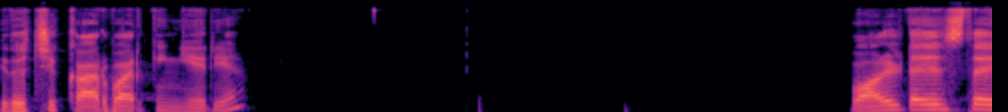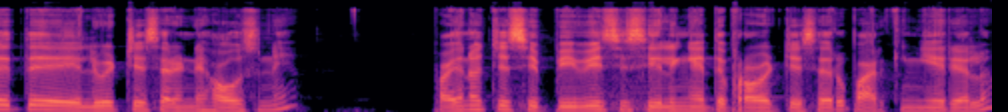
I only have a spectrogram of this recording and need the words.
ఇది వచ్చి కార్ పార్కింగ్ ఏరియా. వాల్ టైల్స్తో అయితే ఎలివేట్ చేశారండి హౌస్ని. పైన వచ్చేసి పీవీసీ సీలింగ్ అయితే ప్రొవైడ్ చేశారు పార్కింగ్ ఏరియాలో.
